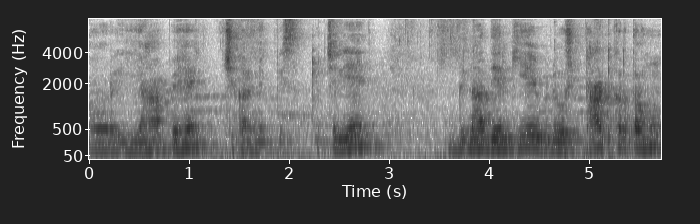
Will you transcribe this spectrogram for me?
और यहाँ पे है चिकन लेग पीस। तो चलिए, बिना देर किए वीडियो स्टार्ट करता हूँ।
